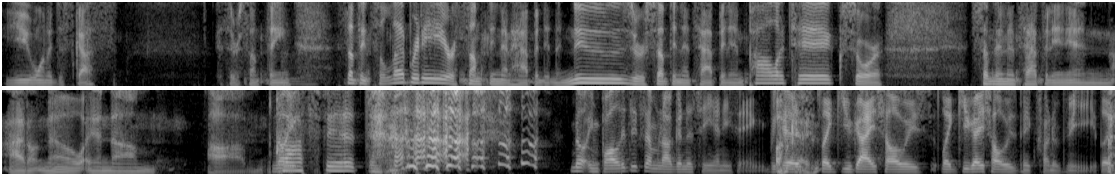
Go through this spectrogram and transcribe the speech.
you want to discuss? Is there something, something celebrity or something that happened in the news or something that's happened in politics or something that's happening in, I don't know, in, um, um, No, CrossFit? No, in politics, I'm not gonna say anything because, Okay. like, you guys always, like, you guys always make fun of me. Like,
